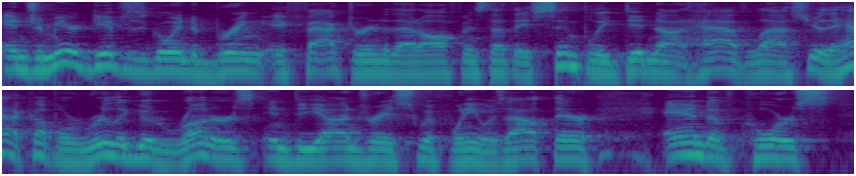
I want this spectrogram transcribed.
And Jahmyr Gibbs is going to bring a factor into that offense that they simply did not have last year. They had a couple really good runners in D'Andre Swift when he was out there. And of course,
